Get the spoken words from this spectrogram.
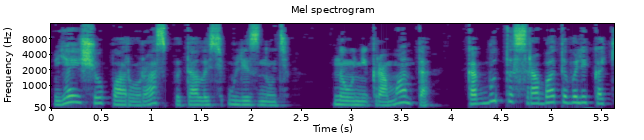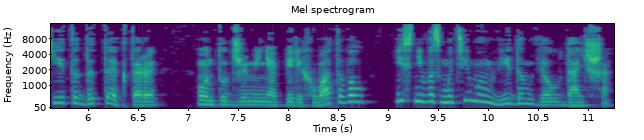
я еще пару раз пыталась улизнуть, но у некроманта как будто срабатывали какие-то детекторы. Он тут же меня перехватывал и с невозмутимым видом вел дальше.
